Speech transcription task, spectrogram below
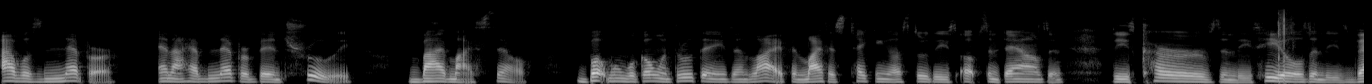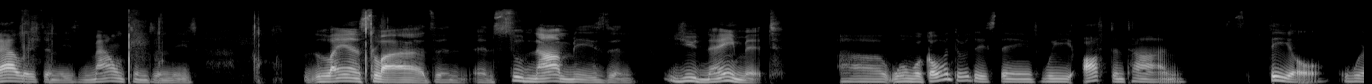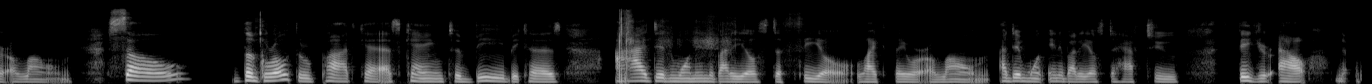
I was never, and I have never been truly by myself. But when we're going through things in life, and life is taking us through these ups and downs, and these curves, and these hills, and these valleys, and these mountains, and these landslides, and, and tsunamis, and you name it. Uh, when we're going through these things, we oftentimes feel we're alone. So the Grow Through podcast came to be because I didn't want anybody else to feel like they were alone. I didn't want anybody else to have to figure out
